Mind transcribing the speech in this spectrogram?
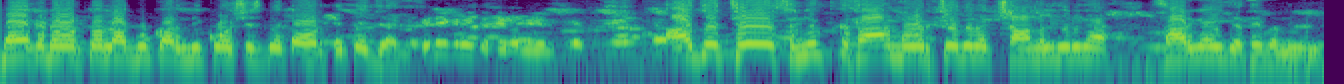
ਬੈਕਡੋਰ ਤੋਂ ਲਾਗੂ ਕਰਨ ਦੀ ਕੋਸ਼ਿਸ਼ ਦੇ ਤੌਰ ਤੇ ਭੇਜਿਆ ਗਿਆ ਕਿਹੜੇ ਕਿਹੜੇ ਜਥੇਬੰਦੀਆਂ? ਅੱਜ ਇੱਥੇ ਸੰਯੁਕਤ ਕਿਸਾਨ ਮੋਰਚੇ ਦੇ ਵਿੱਚ ਸ਼ਾਮਲ ਜਿਹੜੀਆਂ ਸਾਰੀਆਂ ਹੀ ਜਥੇਬੰਦੀਆਂ ਨੇ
